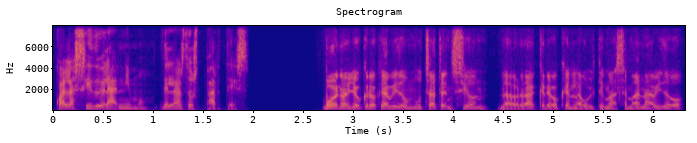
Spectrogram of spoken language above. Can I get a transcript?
¿cuál ha sido el ánimo de las dos partes? Bueno, yo creo que ha habido mucha tensión. La verdad, creo que en la última semana ha habido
